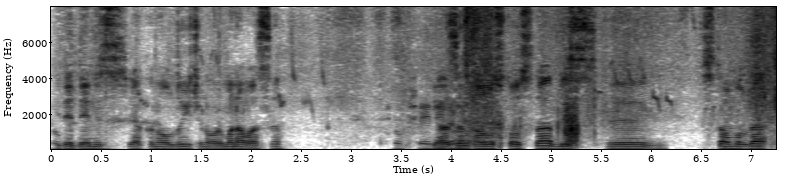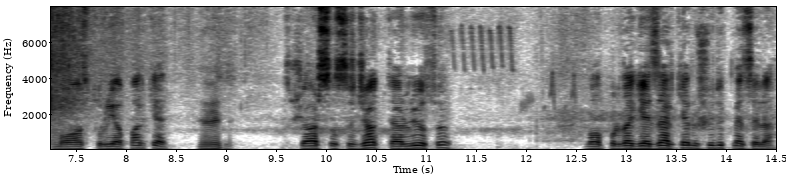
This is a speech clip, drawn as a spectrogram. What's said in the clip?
Çok- Bir de deniz yakın olduğu için orman havası. Çok şey değil Yazın ama Ağustos'ta biz e, İstanbul'da Boğaz turu yaparken Evet. dışarısı sıcak terliyorsun. Vapurda gezerken üşüdük mesela.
